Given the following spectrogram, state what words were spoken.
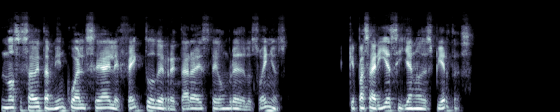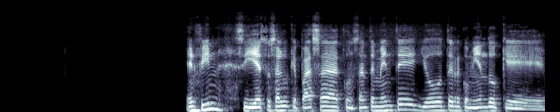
no se sabe también cuál sea el efecto de retar a este hombre de los sueños. ¿Qué pasaría si ya no despiertas? En fin, si esto es algo que pasa constantemente, yo te recomiendo que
